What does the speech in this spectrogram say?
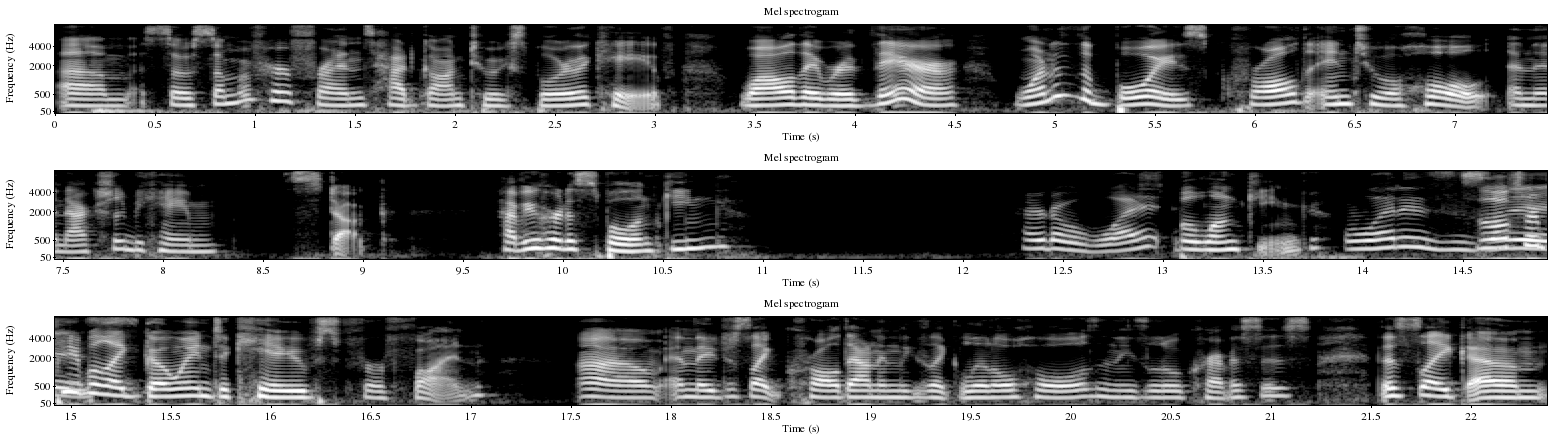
Um, so some of her friends had gone to explore the cave. While they were there, one of the boys crawled into a hole and then actually became stuck. Have you heard of spelunking? Heard of what? Spelunking. What is that? So that's where people like go into caves for fun. Um, and they just like crawl down in these like little holes and these little crevices. This like um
